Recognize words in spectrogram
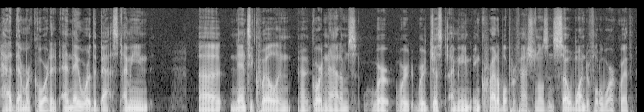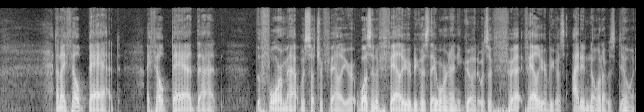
had them record it, and they were the best. I mean, uh, Nancy Quill and uh, Gordon Adams were, were were just, I mean, incredible professionals and so wonderful to work with. And I felt bad. I felt bad that the format was such a failure. It wasn't a failure because they weren't any good. It was a fa- failure because I didn't know what I was doing.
